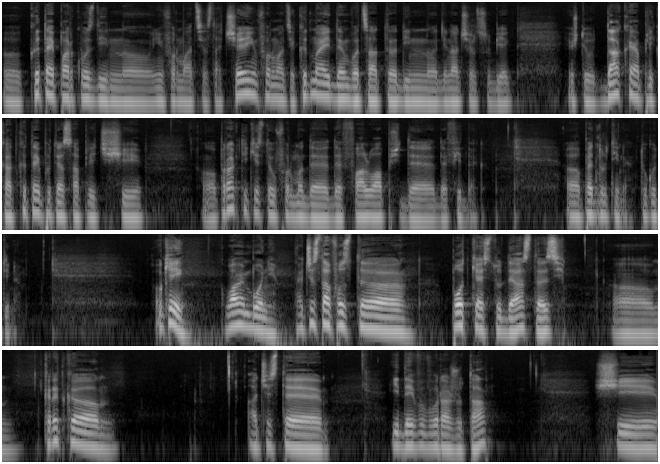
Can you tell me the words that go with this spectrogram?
Uh, cât ai parcurs din uh, informația asta, ce informație, cât mai ai de învățat uh, din, din acel subiect, eu știu, dacă ai aplicat, cât ai putea să aplici și practic este o formă de, de follow-up și de, de feedback pentru tine, tu cu tine. Ok, oameni buni, acesta a fost podcastul de astăzi. Cred că aceste idei vă vor ajuta și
